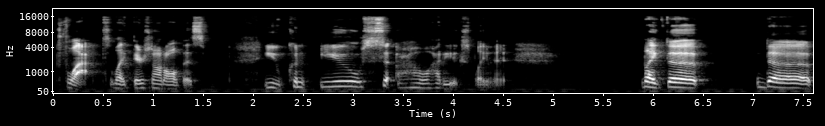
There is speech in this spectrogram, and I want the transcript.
flat. Like there's not all this. You can you oh how do you explain it? Like the the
